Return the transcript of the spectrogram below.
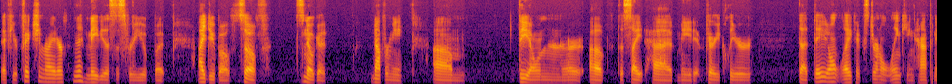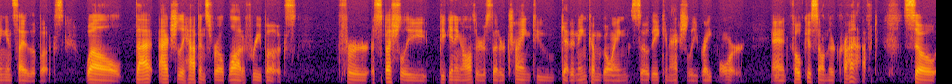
If you're a fiction writer, eh, maybe this is for you, but I do both, so it's no good. Not for me. Um, the owner of the site had made it very clear that they don't like external linking happening inside of the books. Well, that actually happens for a lot of free books for especially beginning authors that are trying to get an income going so they can actually write more and focus on their craft. So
